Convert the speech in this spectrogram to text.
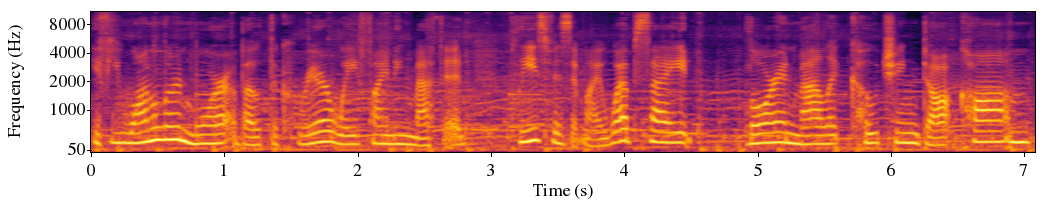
If you want to learn more about the Career Wayfinding Method, please visit my website, laurenmalikcoaching.com,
